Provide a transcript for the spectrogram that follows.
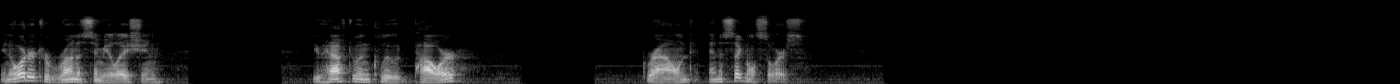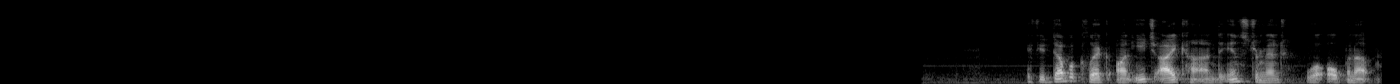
In order to run a simulation, you have to include power, ground, and a signal source. If you double click on each icon, the instrument will open up.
